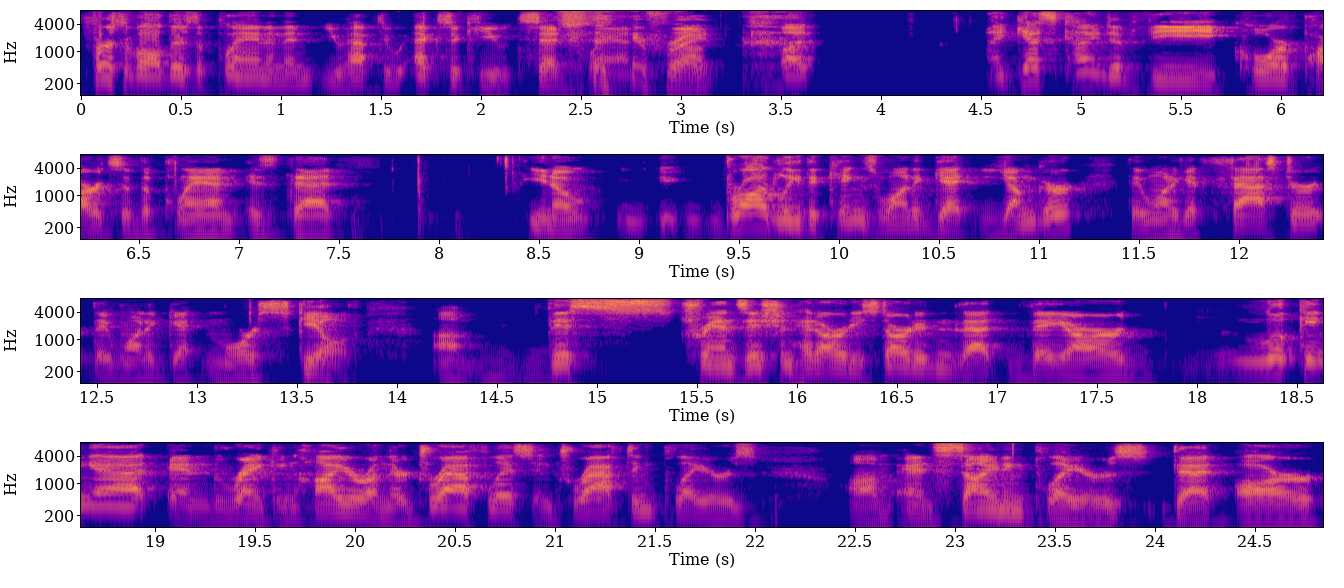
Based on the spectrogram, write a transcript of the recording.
first of all, there's a plan, and then you have to execute said plan. right. Uh, but I guess kind of the core parts of the plan is that you know, broadly, the Kings want to get younger, they want to get faster, they want to get more skilled. Um, this transition had already started in that they are looking at and ranking higher on their draft list and drafting players um, and signing players that are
